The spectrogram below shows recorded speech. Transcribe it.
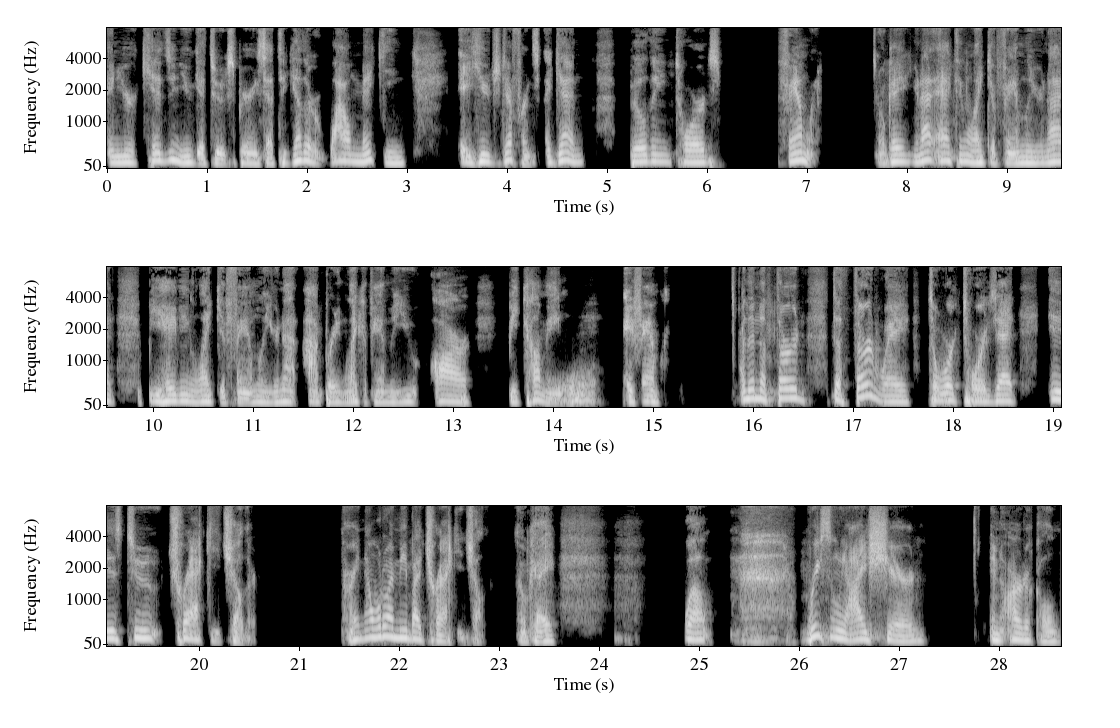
And your kids and you get to experience that together while making a huge difference. Again, building towards family. Okay. You're not acting like a family. You're not behaving like a family. You're not operating like a family. You are becoming a family. And then the third, the third way to work towards that is to track each other. All right. Now, what do I mean by track each other? Okay. Well, recently I shared an article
